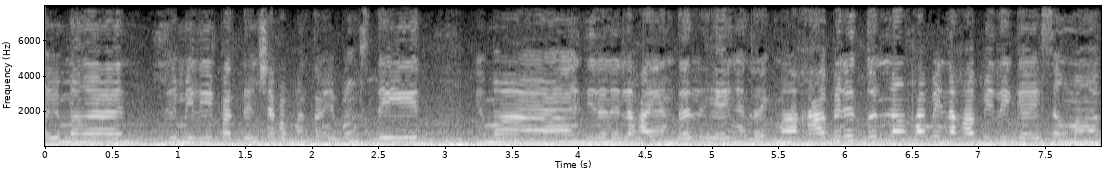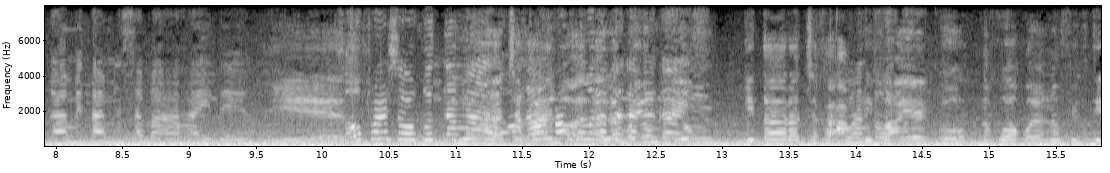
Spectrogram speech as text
yung mga lumilipat din siya papuntang ibang state, yung mga hindi na nila kayang dalhin, yung like mga cabinet, doon lang kami nakabili guys ng mga gamit namin sa bahay din. Yes. So far so good naman. yeah, Oo, tsaka ano, alam mo talaga yung, guys. yung gitara tsaka amplifier ko, nakuha ko lang ng $50,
